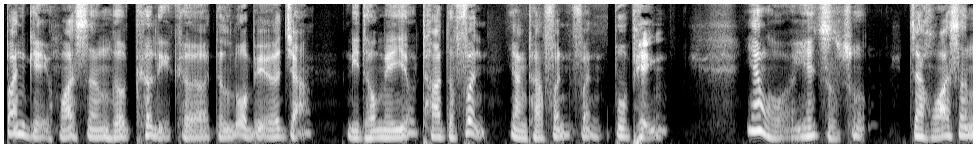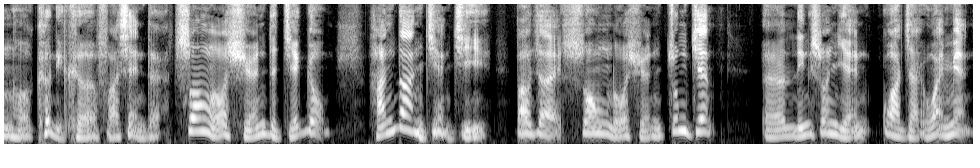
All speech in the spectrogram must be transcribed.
颁给华生和克里克的诺贝尔奖里头没有他的份，让他愤愤不平。让我也指出，在华生和克里克发现的双螺旋的结构，含氮碱基包在双螺旋中间，而磷酸盐挂在外面。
